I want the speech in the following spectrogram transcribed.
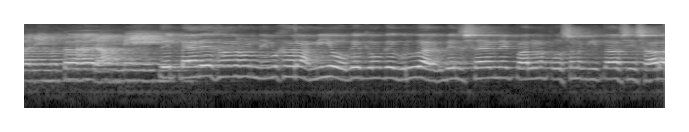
ਬਨਿਮਕ ਹਰਾਮੀ। ਤੇ ਪੈਦੇ ਖਾਨ ਹੁਣ ਨਿਮਖ ਹਰਾਮੀ ਹੋ ਗਏ ਕਿਉਂਕਿ ਗੁਰੂ ਹਰਗੋਬਿੰਦ ਸਾਹਿਬ ਨੇ ਪਾਲਣ ਪੋਸ਼ਣ ਕੀਤਾ ਸੀ ਸਾਰਾ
